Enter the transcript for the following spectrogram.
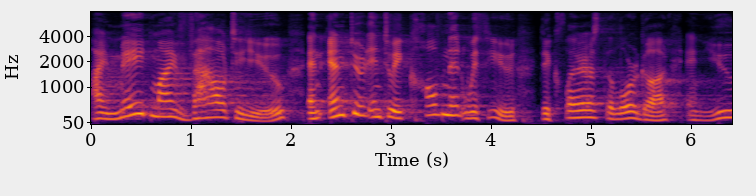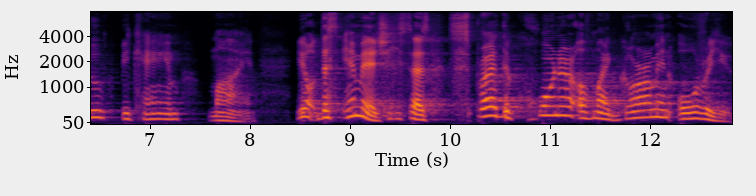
I made my vow to you and entered into a covenant with you, declares the Lord God, and you became mine. You know, this image, he says, spread the corner of my garment over you.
